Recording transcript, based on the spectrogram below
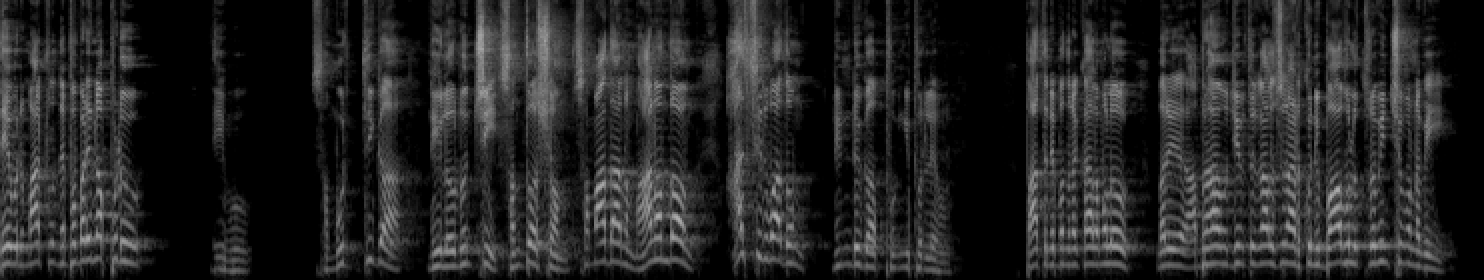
దేవుని మాటలు నింపబడినప్పుడు నీవు సమృద్ధిగా నీలో నుంచి సంతోషం సమాధానం ఆనందం ఆశీర్వాదం నిండుగా పొంగిపురలేము పాత నిబంధన కాలంలో మరి అబ్రహాం జీవితం కాల్చున్నాడు కొన్ని బావులు త్రవించి ఉన్నవి.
